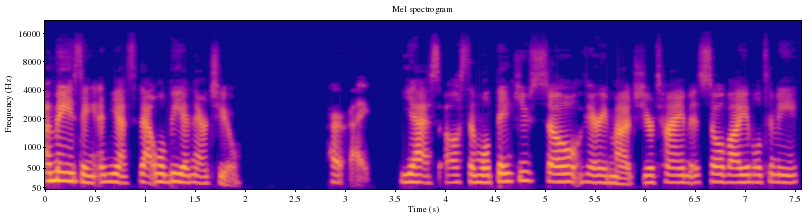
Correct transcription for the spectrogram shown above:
Amazing. And yes, that will be in there too. Perfect. Yes. Awesome. Well, thank you so very much. Your time is so valuable to me.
